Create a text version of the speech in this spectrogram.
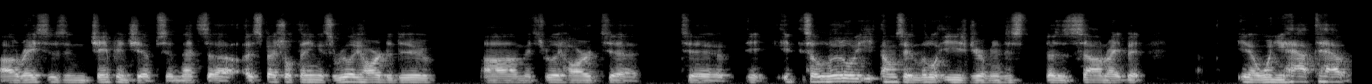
uh, races and championships. And that's a, a, special thing. It's really hard to do. Um, it's really hard to to. It, it's a little. I don't say a little easier. I mean, just doesn't sound right, but you know, when you have to have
